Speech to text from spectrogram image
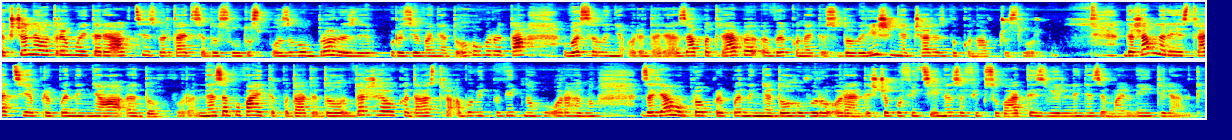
Якщо не отримуєте реакції, звертайтеся до суду з позовом про розі- розірвання договору та виселення орендаря. За потреби виконайте судове рішення через виконавчу службу. Державна реєстрація припинення е, договору. Не забувайте подати до Держгеокадастру або відповідного органу заяву про припинення договору оренди, щоб офіційно зафіксувати звільнення земельної ділянки.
